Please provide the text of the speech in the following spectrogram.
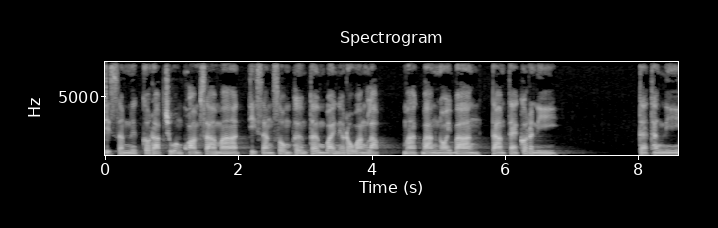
จิตสำนึกก็รับช่วงความสามารถที่สั่งสมเพิ่มเติมไว้ในระหว่างหลับ มากบ้างน้อยบ้าง ตามแต่กรณี แต่ทั้งนี้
